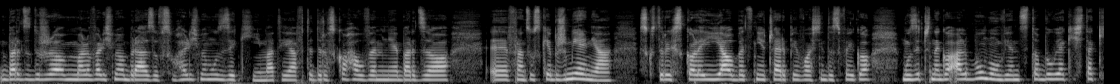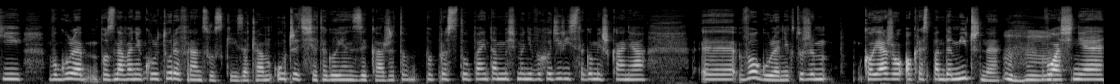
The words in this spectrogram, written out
bardzo dużo malowaliśmy obrazów, słuchaliśmy muzyki. Matija wtedy rozkochał we mnie bardzo e, francuskie brzmienia, z których z kolei ja obecnie czerpię właśnie do swojego muzycznego albumu, więc to był jakiś taki w ogóle poznawanie kultury francuskiej. Zaczęłam uczyć się tego języka, że to po prostu, pamiętam, myśmy nie wychodzili z tego mieszkania e, w ogóle. Niektórzy kojarzą okres pandemiczny właśnie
